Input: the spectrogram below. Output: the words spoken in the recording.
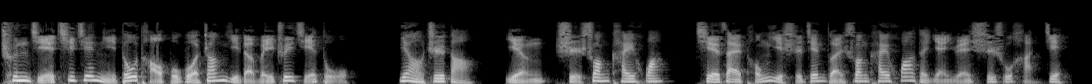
春节期间，你都逃不过张译的围追截堵。要知道，影是双开花，且在同一时间段双开花的演员实属罕见，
